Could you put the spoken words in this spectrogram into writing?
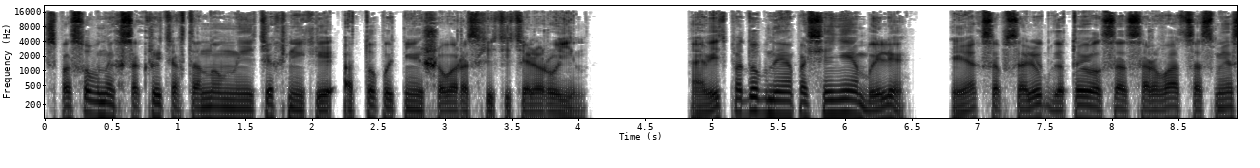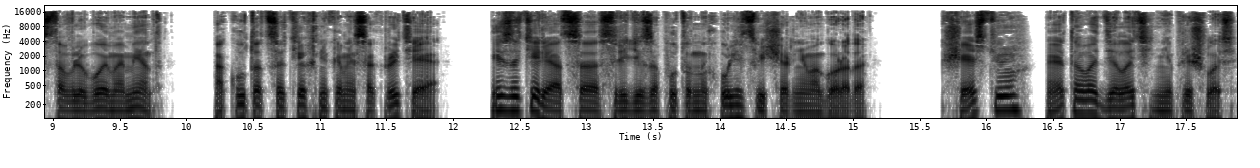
способных сокрыть автономные техники от опытнейшего расхитителя руин. А ведь подобные опасения были. Якс Абсолют готовился сорваться с места в любой момент, окутаться техниками сокрытия и затеряться среди запутанных улиц вечернего города. К счастью, этого делать не пришлось.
